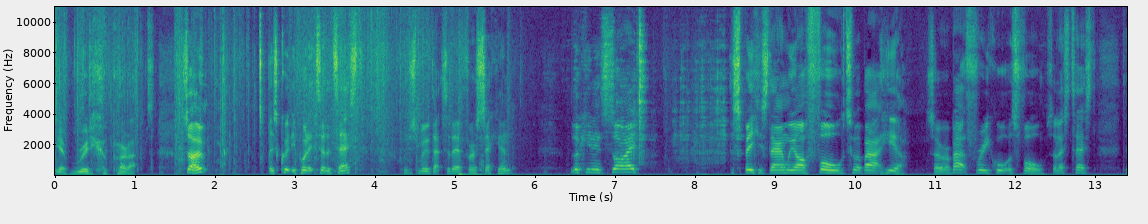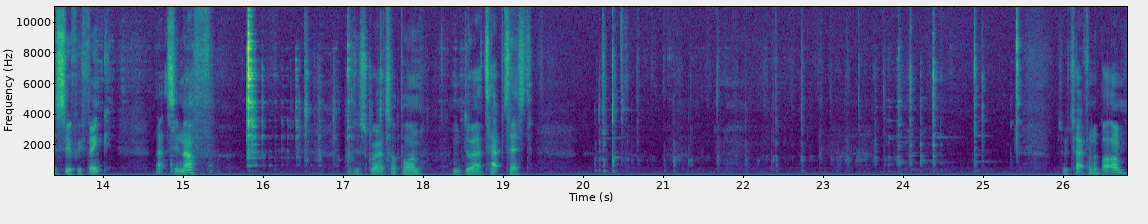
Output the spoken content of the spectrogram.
you know really good product so let's quickly put it to the test We'll just move that to there for a second. Looking inside the speaker stand, we are full to about here. So we're about three quarters full. So let's test to see if we think that's enough. We'll just our top on and do our tap test. So we tap from the bottom.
